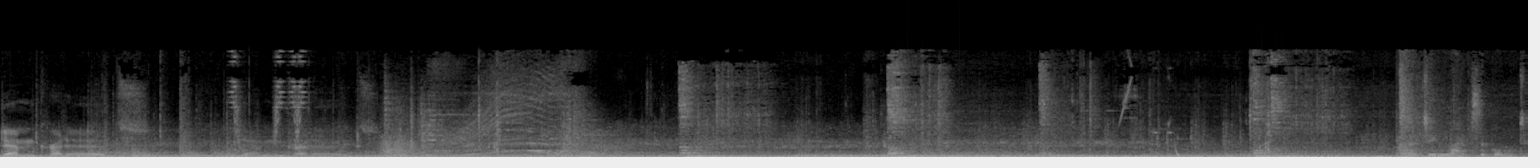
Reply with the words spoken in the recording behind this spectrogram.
Dem credits. Dem credits. Purging support.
